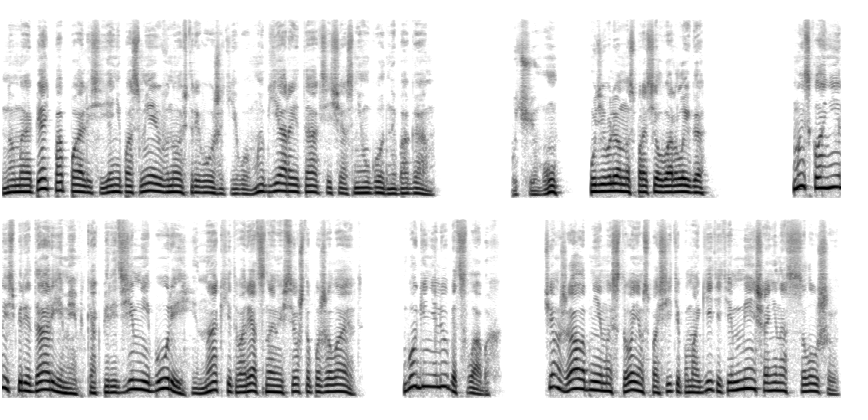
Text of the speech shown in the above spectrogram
Но мы опять попались, и я не посмею вновь тревожить его. Мы бьяры и так сейчас неугодны богам. — Почему? — удивленно спросил Варлыга. — Мы склонились перед арьями, как перед зимней бурей, и накхи творят с нами все, что пожелают. Боги не любят слабых. Чем жалобнее мы стонем «спасите, помогите», тем меньше они нас слушают.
